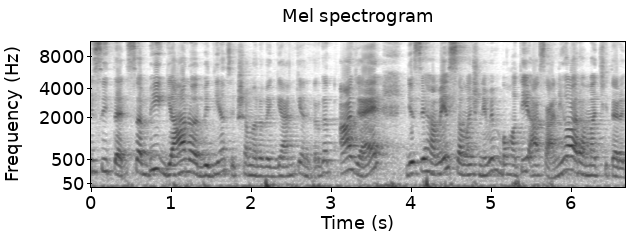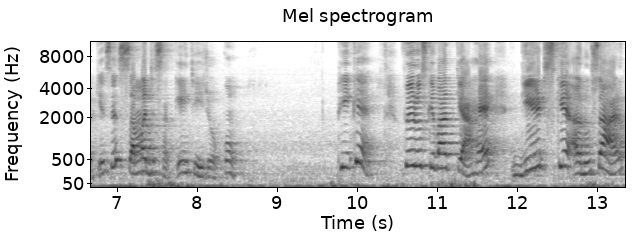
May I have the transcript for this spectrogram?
इसी तरह सभी ज्ञान और विधियाँ शिक्षा मनोविज्ञान के अंतर्गत आ जाए, जिससे हमें समझने में बहुत ही आसानी हो और हम अच्छी तरीके से समझ सकें चीज़ों को। ठीक है? फिर उसके बाद क्या है? गेट्स के अनुसार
